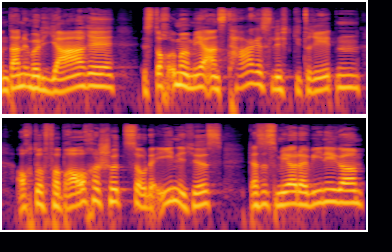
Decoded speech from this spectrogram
und dann über die Jahre ist doch immer mehr ans Tageslicht getreten, auch durch Verbraucherschützer oder ähnliches, dass es mehr oder weniger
